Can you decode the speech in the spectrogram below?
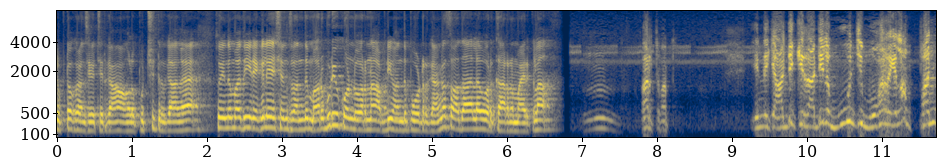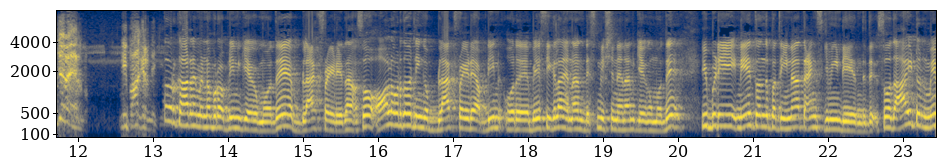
கிரிப்டோ கரன்சி வச்சிருக்காங்க அவங்கள பிடிச்சிட்டு இருக்காங்க. ஸோ இந்த மாதிரி ரெகுலேஷன்ஸ் வந்து மறுபடியும் கொண்டு வரணும் அப்படி வந்து போட்டிருக்காங்க. ஸோ அதால் ஒரு காரணமாக இருக்கலாம் இன்னைக்கு அடிக்கிற அடியில மூஞ்சி முகரையெல்லாம் பஞ்சர் ஒரு காரணம் என்ன ப்ரோ அப்படின்னு கேட்கும்போது பிளாக் ஃப்ரைடே தான். ஸோ ஆல் ஓவர் தான் நீங்கள் பிளாக் ஃப்ரைடே அப்படின்னு ஒரு பேசிக்கலாக என்னென்ன டெஸ்டினேஷன் என்னன்னு கேட்கும்போது இப்படி நேற்று வந்து பார்த்தீங்கன்னா தேங்க்ஸ் கிவிங் டே இருந்தது. ஸோ அது ஐட்டனுமே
